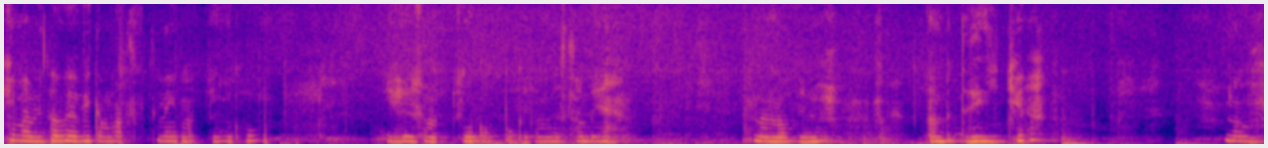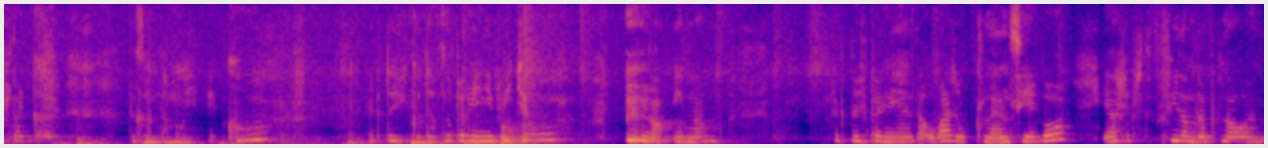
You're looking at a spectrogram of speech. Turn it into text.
Siema widzowie, witam was w kolejnym odcinku. W dzisiejszym odcinku pogramy sobie na nowym update'cie. No, tak wygląda mój eku. Jak ktoś go dawno pewnie nie widział. No i mam, jak ktoś pewnie zauważył, Clancy'ego. Ja się przed chwilą dropnąłem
